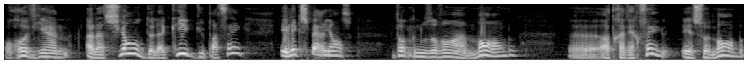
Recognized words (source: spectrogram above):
reviennent à la science de l'acquis du passé et l'expérience. Donc nous avons un monde euh, à traverser, et ce monde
